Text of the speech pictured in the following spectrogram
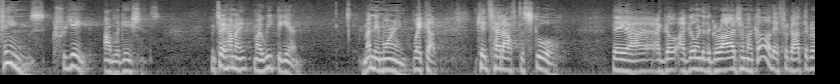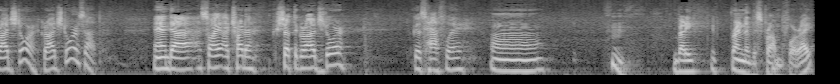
Things create obligations. Let me tell you how my, my week began. Monday morning, wake up, kids head off to school. They, uh, I, go, I go into the garage and I'm like, oh, they forgot the garage door. Garage door is up. And uh, so I, I, try to shut the garage door. Goes halfway. Uh, hmm. Buddy, you've run into this problem before, right?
